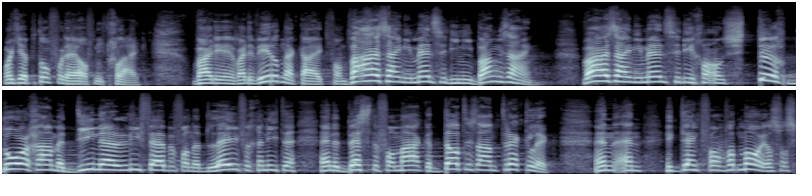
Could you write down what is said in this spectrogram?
Want je hebt toch voor de helft niet gelijk. Waar de, waar de wereld naar kijkt, van waar zijn die mensen die niet bang zijn? Waar zijn die mensen die gewoon stug doorgaan met dienen, liefhebben, van het leven genieten en het beste van maken? Dat is aantrekkelijk. En, en ik denk van, wat mooi, als we als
